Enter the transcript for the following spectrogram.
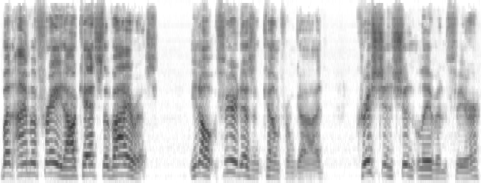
But I'm afraid I'll catch the virus. You know, fear doesn't come from God. Christians shouldn't live in fear.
